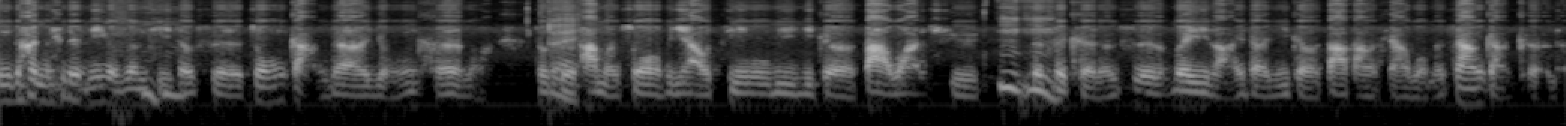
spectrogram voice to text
正在面对的一个问题就是中港的融合嘛。就是他们说要进入一个大湾区，嗯这是可能是未来的一个大方向。我们香港可能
